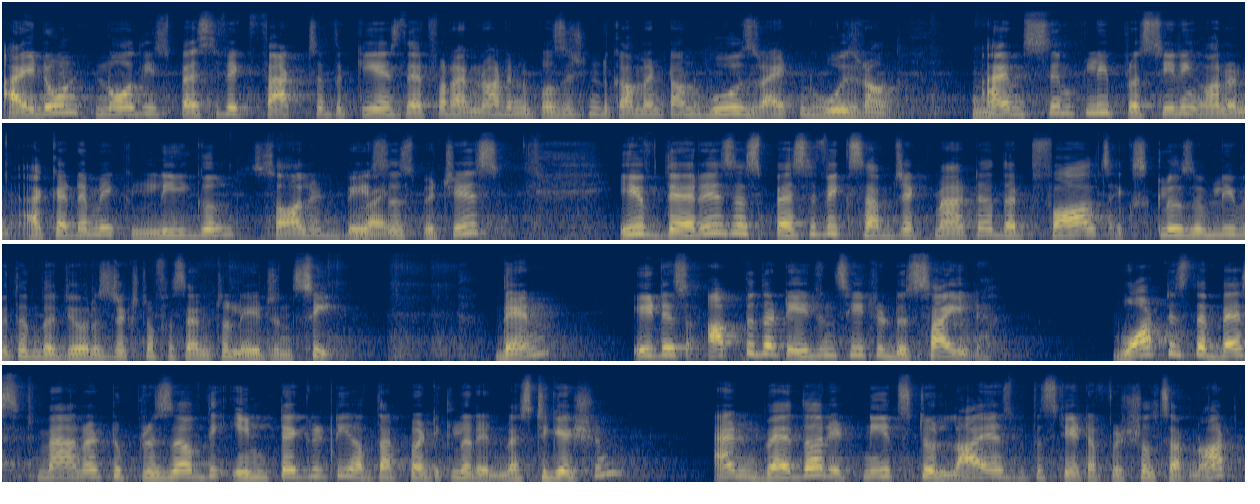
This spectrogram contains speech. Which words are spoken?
I don't know the specific facts of the case, therefore, I'm not in a position to comment on who is right and who is wrong. I'm simply proceeding on an academic, legal, solid basis, Right. which is if there is a specific subject matter that falls exclusively within the jurisdiction of a central agency, then it is up to that agency to decide what is the best manner to preserve the integrity of that particular investigation and whether it needs to liaise with the state officials or not.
